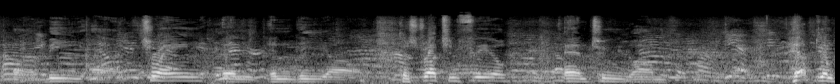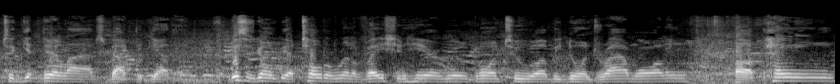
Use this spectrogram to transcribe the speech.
uh, be uh, trained in, in the uh, construction field and to um, help them to get their lives back together. This is going to be a total renovation here. We're going to uh, be doing drywalling, painting,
